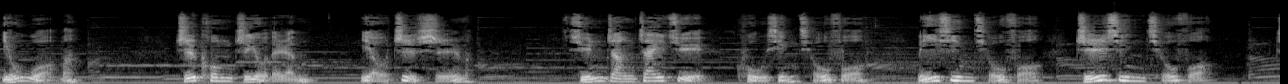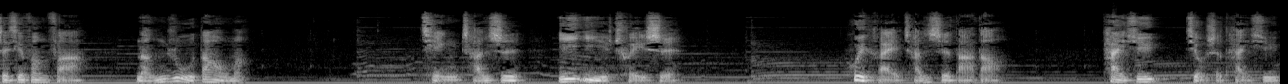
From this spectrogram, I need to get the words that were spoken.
有我吗？执空执有的人有智识吗？寻章摘句，苦行求佛，离心求佛，直心求佛，这些方法能入道吗？请禅师一一垂示。慧海禅师答道：“太虚就是太虚，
